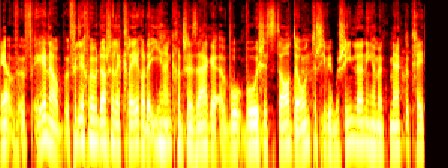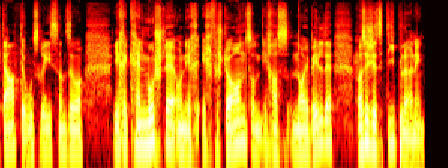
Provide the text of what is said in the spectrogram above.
Ja, genau. Vielleicht, wenn wir da schnell erklären oder einhängen, du schnell sagen, wo, wo ist jetzt da der Unterschied? Bei Machine Learning haben wir gemerkt, okay, Daten ausreißen und so. Ich erkenne Muster und ich, ich verstehe es und ich kann es neu bilden. Was ist jetzt Deep Learning?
